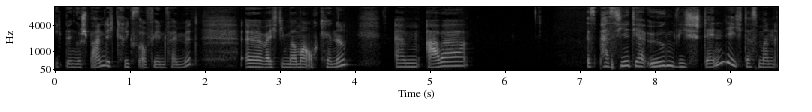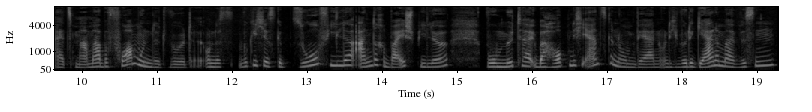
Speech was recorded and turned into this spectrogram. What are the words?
Ich bin gespannt, ich krieg's auf jeden Fall mit, äh, weil ich die Mama auch kenne. Ähm, aber es passiert ja irgendwie ständig, dass man als Mama bevormundet wird. Und es wirklich, es gibt so viele andere Beispiele, wo Mütter überhaupt nicht ernst genommen werden. Und ich würde gerne mal wissen,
